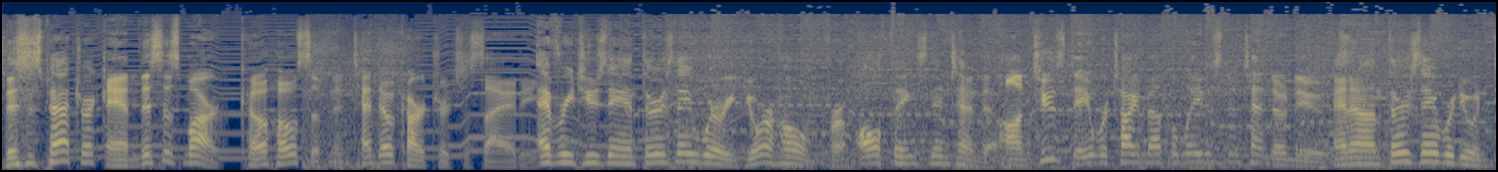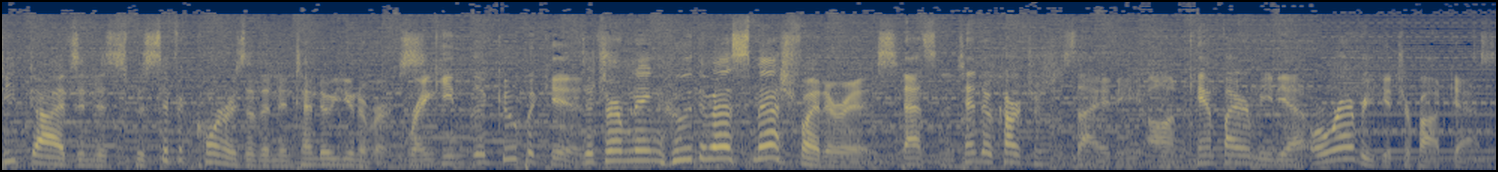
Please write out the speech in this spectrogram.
This is Patrick. And this is Mark, co host of Nintendo Cartridge Society. Every Tuesday and Thursday, we're your home for all things Nintendo. On Tuesday, we're talking about the latest Nintendo news. And on Thursday, we're doing deep dives into specific corners of the Nintendo universe, ranking the Koopa Kids, determining who the best Smash fighter is. That's Nintendo Cartridge Society on Campfire Media or wherever you get your podcasts.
